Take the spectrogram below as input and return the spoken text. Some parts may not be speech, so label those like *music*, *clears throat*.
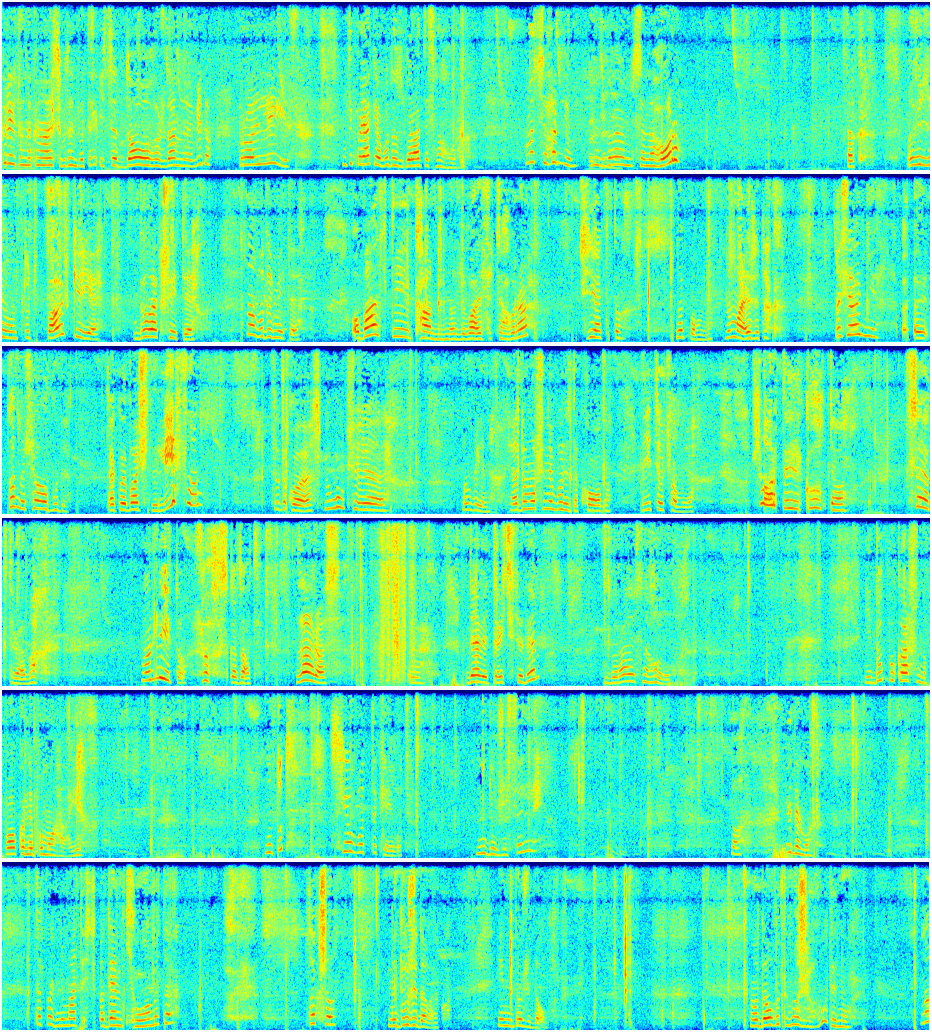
привіт, ви на каналі Субден Петр і це довгождане відео про ліс. Ну, типу, як я буду збиратись на гору. Ну, сьогодні ми збираємося на гору. Так, ми візьмемо тут палички є, буде легше йти. Ну, будемо йти. Обальський камінь називається ця гора. Чи як то? Не пам'ятаю. Ну майже так. На сьогодні е, е, то начало буде. Як ви бачите, лісом. Це таке співуче. Ну блін, я думав, що не буде так холодно. Дивіться, в чому я. Шорти, кофта. Все як треба. Ну, літо, що сказати. Зараз е, 9.31 збираюсь на гору. Йду поки що, но палка не допомагає. Ну тут схил от такий от. Не дуже сильний. Ну, йдемо. Це підніматись один кілометр. Так що не дуже далеко. І не дуже довго. Ну довго то може годину. Ну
